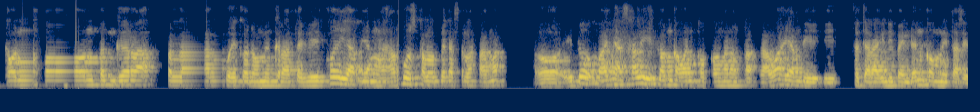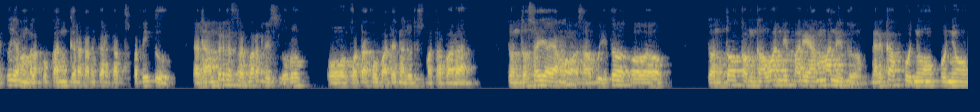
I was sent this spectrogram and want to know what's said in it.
kawan-kawan penggerak pelaku ekonomi kreatif itu yang yang harus kalau mereka setelah tamat oh, itu banyak sekali kawan-kawan kawan kawan yang di, di secara independen komunitas itu yang melakukan gerakan-gerakan seperti itu dan hampir tersebar di seluruh oh, kota kabupaten dan Sumatera Barat. Contoh saya yang Sabu itu oh, contoh kawan-kawan di Pariaman itu mereka punya punya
